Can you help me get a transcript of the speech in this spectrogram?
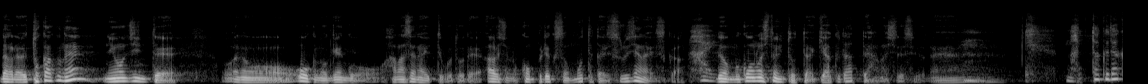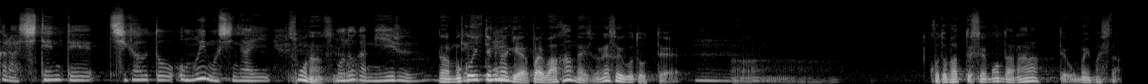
だからとかくね日本人ってあの多くの言語を話せないっていうことである種のコンプレックスを持ってたりするじゃないですか、はい、でも向こうの人にとっては逆だって話ですよね、うん、全くだから視点って違うと思いもしないものが見える、ね、だから向こう行ってみなきゃやっぱり分かんないですよねそういうことって、うん、言葉ってそういうもんだなって思いました、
